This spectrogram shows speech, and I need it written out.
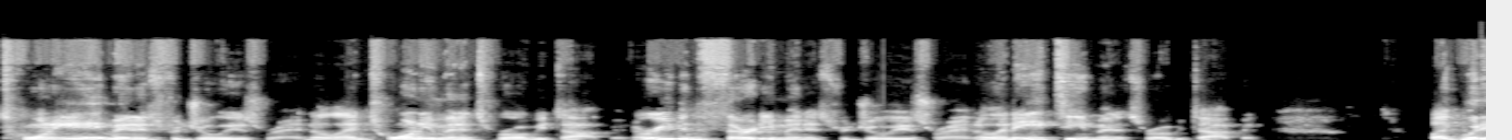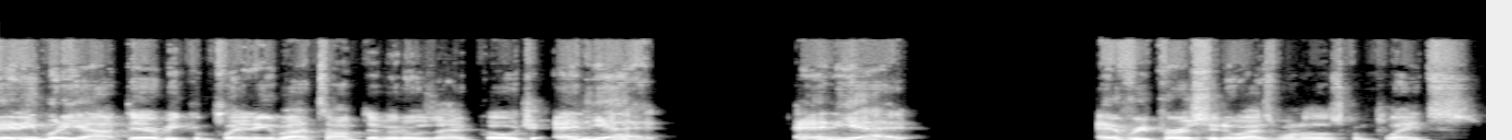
28 minutes for Julius Randle and 20 minutes for Obi Toppin, or even 30 minutes for Julius Randle and 18 minutes for Obi Toppin. Like, would anybody out there be complaining about Tom Thibodeau as a head coach? And yet, and yet, every person who has one of those complaints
